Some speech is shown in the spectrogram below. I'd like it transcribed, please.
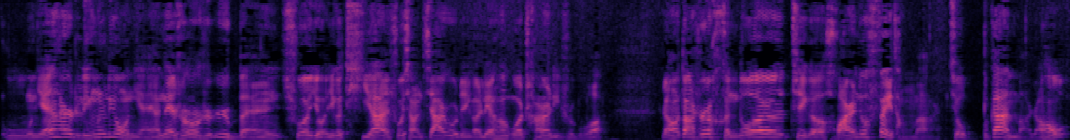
五年还是零六年呀？那时候是日本说有一个提案，说想加入这个联合国常任理事国。然后当时很多这个华人就沸腾嘛，就不干嘛。然后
